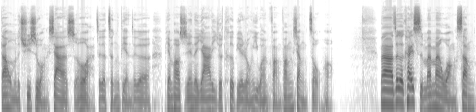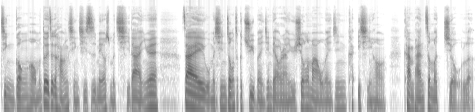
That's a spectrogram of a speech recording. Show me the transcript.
当我们的趋势往下的时候啊，这个整点这个偏炮时间的压力就特别容易往反方向走哈？那这个开始慢慢往上进攻哈，我们对这个行情其实没有什么期待，因为在我们心中这个剧本已经了然于胸了嘛。我们已经看一起哈看盘这么久了，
